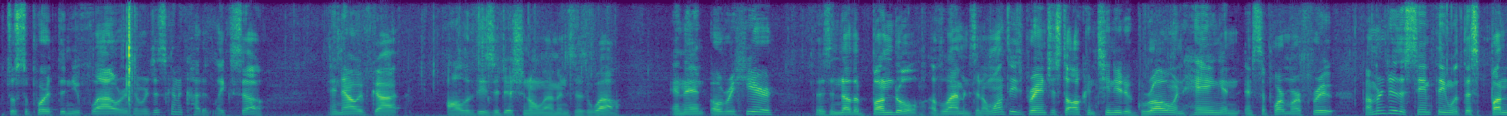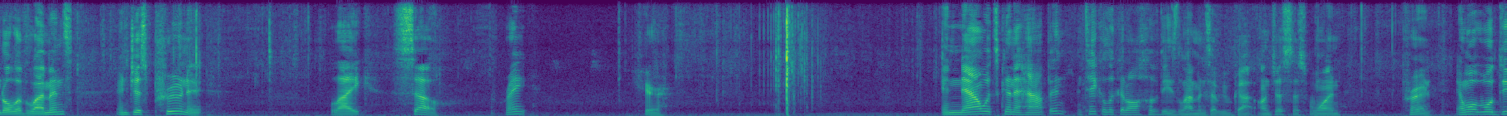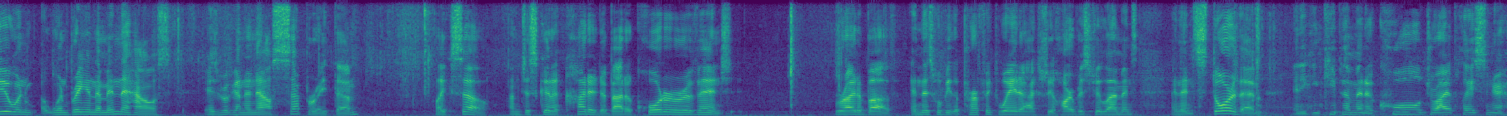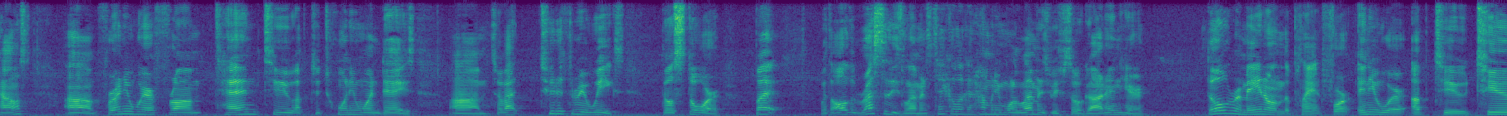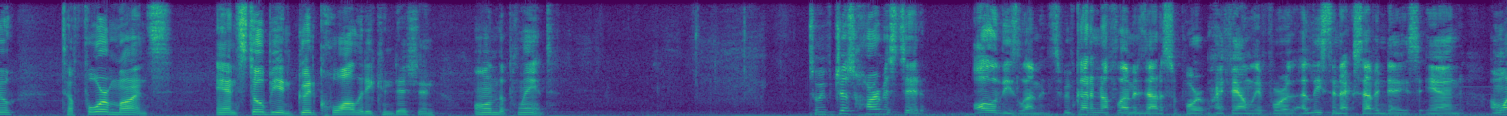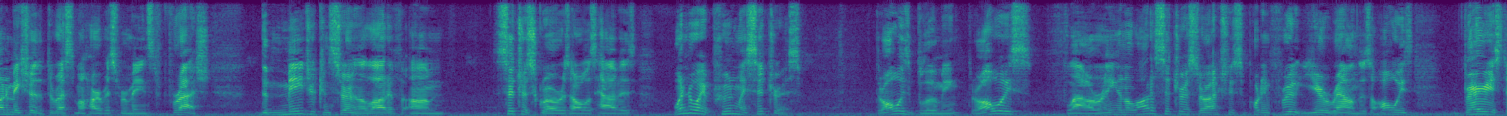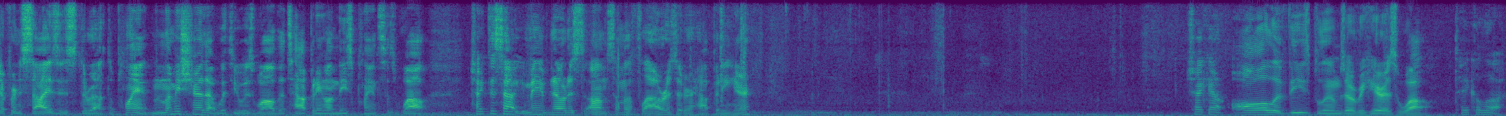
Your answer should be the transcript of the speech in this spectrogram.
which will support the new flowers. And we're just gonna cut it like so. And now we've got all of these additional lemons as well. And then over here, there's another bundle of lemons. And I want these branches to all continue to grow and hang and, and support more fruit. But I'm gonna do the same thing with this bundle of lemons and just prune it like so, right here. And now what's gonna happen, and take a look at all of these lemons that we've got on just this one prune. And what we'll do when, when bringing them in the house is we're gonna now separate them like so. I'm just gonna cut it about a quarter of an inch right above. And this will be the perfect way to actually harvest your lemons and then store them. And you can keep them in a cool, dry place in your house um, for anywhere from 10 to up to 21 days. Um, so about two to three weeks they'll store. But with all the rest of these lemons, take a look at how many more lemons we've still got in here. They'll remain on the plant for anywhere up to two to four months and still be in good quality condition on the plant. So we've just harvested all of these lemons. We've got enough lemons now to support my family for at least the next seven days. And I want to make sure that the rest of my harvest remains fresh. The major concern that a lot of um, citrus growers always have is, when do I prune my citrus? They're always blooming, they're always flowering, and a lot of citrus are actually supporting fruit year round. There's always various different sizes throughout the plant. And let me share that with you as well that's happening on these plants as well. Check this out. You may have noticed um, some of the flowers that are happening here. Check out all of these blooms over here as well. Take a look.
